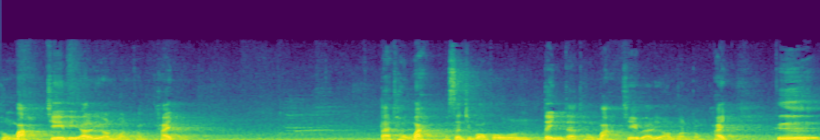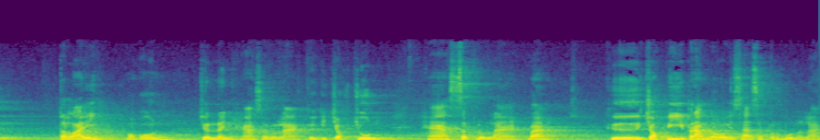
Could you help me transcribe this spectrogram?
ធុងបាស JBL Eon 1 Compact តែធុងបាសបើសិនជាបងប្អូនទិញតែធុងបាស JBL Eon 1 Compact គឺតម្លៃបងប្អូនចំណេញ50ដុល្លារគឺគេចុះជូន50ដុល្លារបាទគឺចុះពី549ដុល្លារ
